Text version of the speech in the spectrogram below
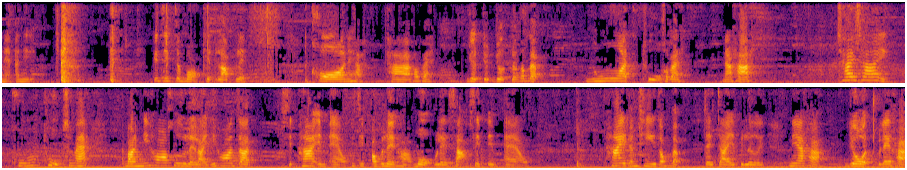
เนี่ยอันนี้พี่จิ๊บจะบอกเคล็ดลับเลย คอเนี่ยค่ะ ทาเข้าไป หยดหยดหยดแล้วก็แบบนวดถูเข้าไปนะคะ ใช่ใช่คุ้มถูกใช่ไหมบางยี่ห้อคือหลาย ๆ ยี่ห้อจะ 15 ml พี่จิ๊บเอาไปเลยค่ะ โบกไปเลย 30 ml ให้ทั้งทีต้องแบบใจๆไปเลย เนี่ยค่ะ โยดไปเลยค่ะ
